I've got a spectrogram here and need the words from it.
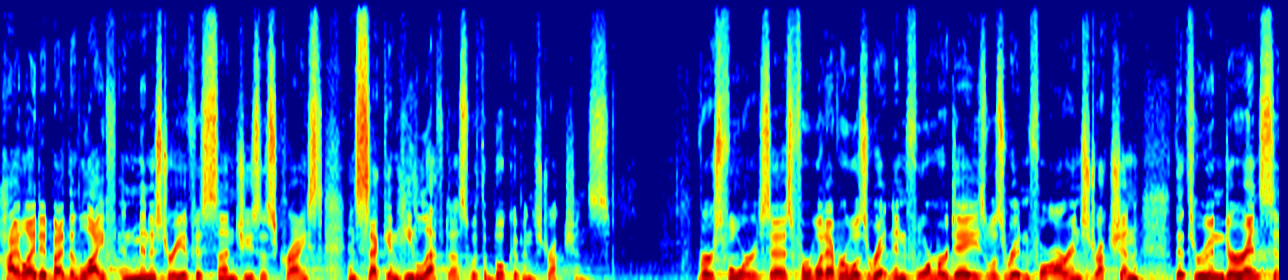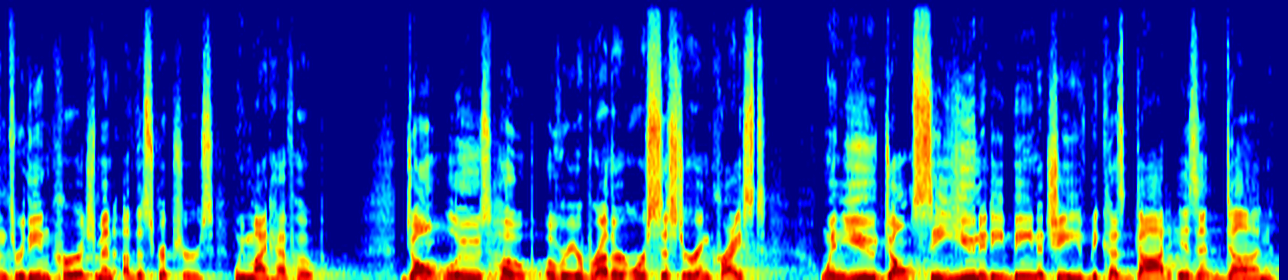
highlighted by the life and ministry of his son, Jesus Christ. And second, he left us with a book of instructions. Verse 4, it says, For whatever was written in former days was written for our instruction, that through endurance and through the encouragement of the scriptures we might have hope. Don't lose hope over your brother or sister in Christ when you don't see unity being achieved because God isn't done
